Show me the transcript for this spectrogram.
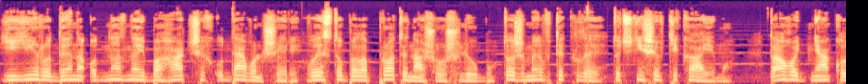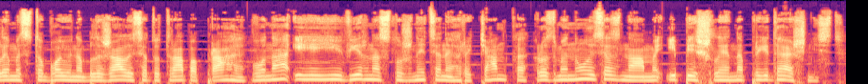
Її родина, одна з найбагатших у Девонширі, виступила проти нашого шлюбу, тож ми втекли, точніше втікаємо. Того дня, коли ми з тобою наближалися до трапа Праги, вона і її вірна служниця негритянка розминулися з нами і пішли на прийдешність.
